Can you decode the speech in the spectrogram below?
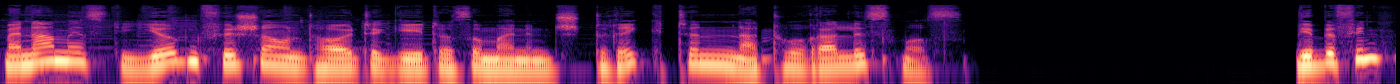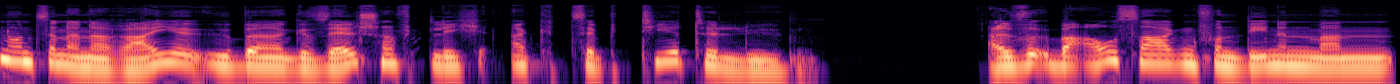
Mein Name ist Jürgen Fischer und heute geht es um einen strikten Naturalismus. Wir befinden uns in einer Reihe über gesellschaftlich akzeptierte Lügen, also über Aussagen, von denen man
